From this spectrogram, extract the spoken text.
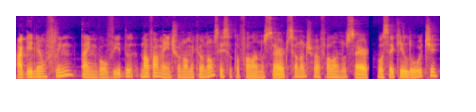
a Gillian Flynn está envolvida. Novamente, o um nome que eu não sei se eu estou falando certo. Se eu não estiver falando certo, você que lute.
